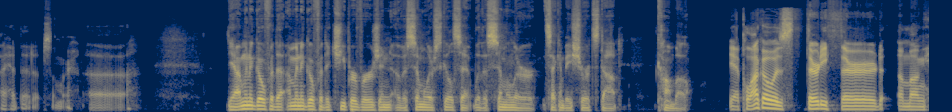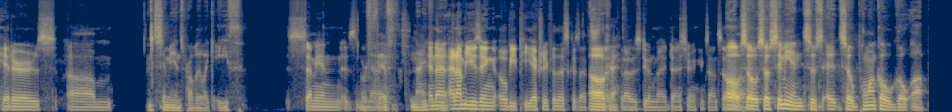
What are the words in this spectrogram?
I had that up somewhere. Uh, Yeah, I'm gonna go for the I'm gonna go for the cheaper version of a similar skill set with a similar second base shortstop combo. Yeah, Polanco was thirty third among hitters. Um, And Semien's probably like eighth Semien is or ninth. fifth, ninth. And I, and I'm using OBP actually for this because that's, Oh, that's okay. what I was doing my dynasty rankings on. So Oh, um, so so Semien, so uh, so Polanco will go up,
